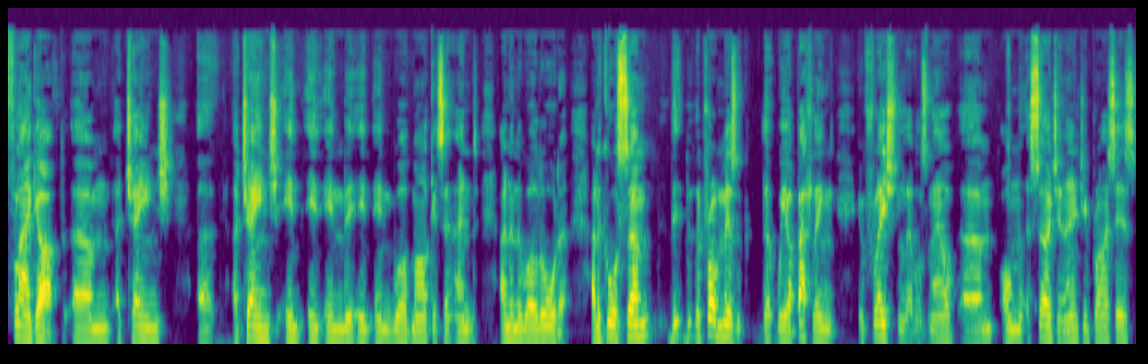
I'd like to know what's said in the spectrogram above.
flag up um, a change. Uh, a change in, in, in the in, in, world markets and and in the world order. And of course, um, the, the problem is that we are battling inflation levels now um, on a surge in energy prices,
